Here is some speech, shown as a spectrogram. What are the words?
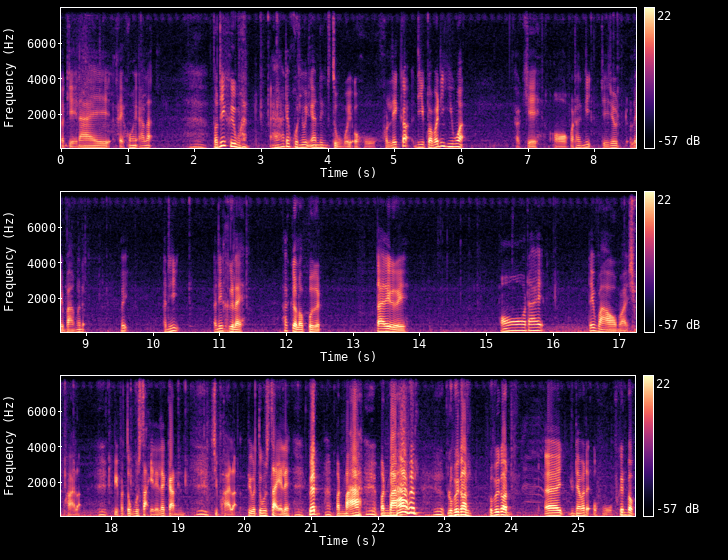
อเคได้ไขควงอีกอันละตอนนี้คือมันอ่าได้คนฮิวอีกอันหนึ่งสวยโอ้โหคนเล็กก็ดีกว่าไม่ได้ฮิวอะโอเค ออกมาทางนี้เดี๋ยวอะไรบางก็ได้เฮ้ยอันนี้อันนี้คืออะไรถ้าเกิดเราเปิดได้เลยเอ่ยอ๋อได้ ได้วาวมาชิบหายละปิดประตูใส่เลยแล้วกันชิบหายละปิดประตูใส่เลยเพื่อนมันมา มันมาเพื่อนลงไปก่อนลงไปก่อนเอออยู่ไหนวะเนี่ยโอ้โหเพื่อนแบบ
